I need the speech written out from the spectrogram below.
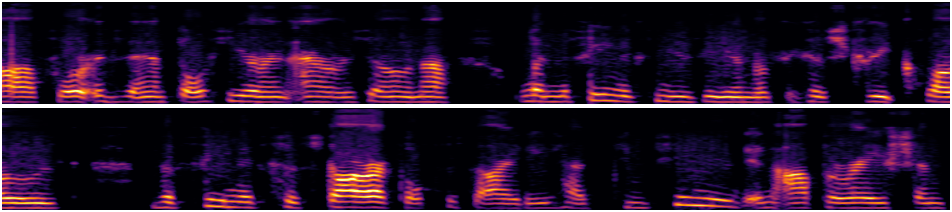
Uh, for example, here in Arizona, when the Phoenix Museum of History closed, the Phoenix Historical Society has continued in operation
